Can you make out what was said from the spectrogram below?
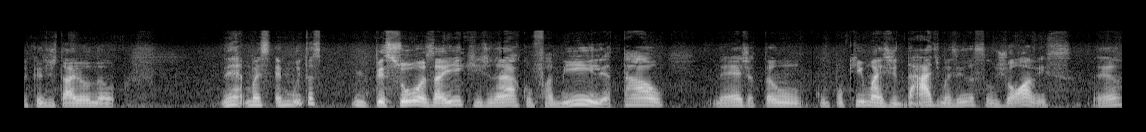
Acreditarem ou não. Né? Mas é muitas pessoas aí que já com família tal, né? Já estão com um pouquinho mais de idade, mas ainda são jovens, né?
